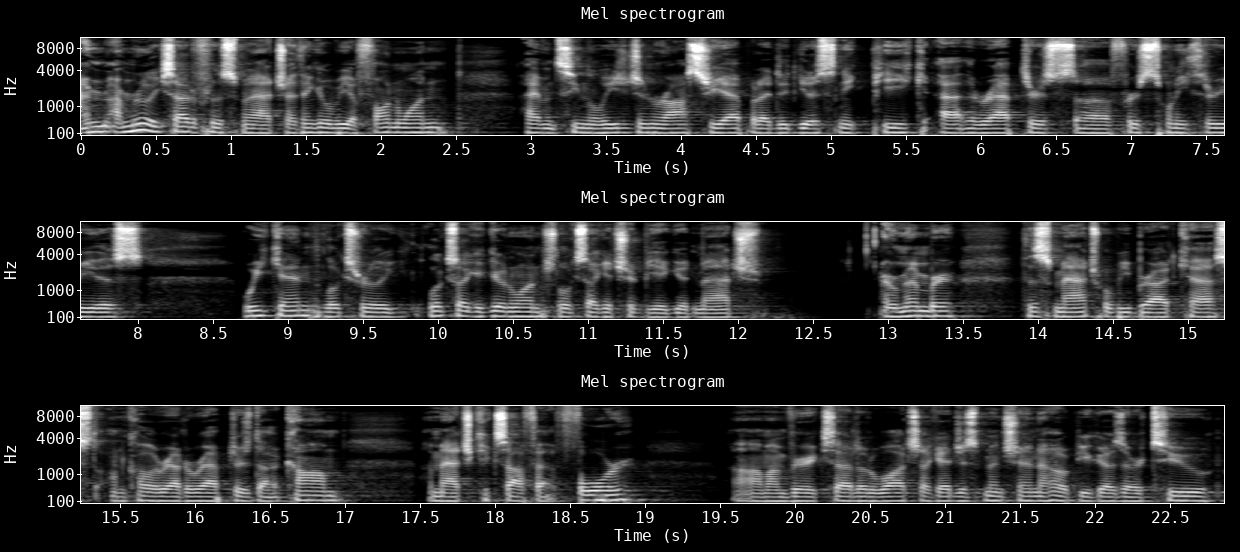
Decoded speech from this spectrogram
I'm I'm really excited for this match. I think it'll be a fun one. I haven't seen the Legion roster yet, but I did get a sneak peek at the Raptors' uh, first 23 this weekend. Looks really looks like a good one. Looks like it should be a good match. Remember, this match will be broadcast on ColoradoRaptors.com. A match kicks off at four. Um, I'm very excited to watch. Like I just mentioned, I hope you guys are too.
